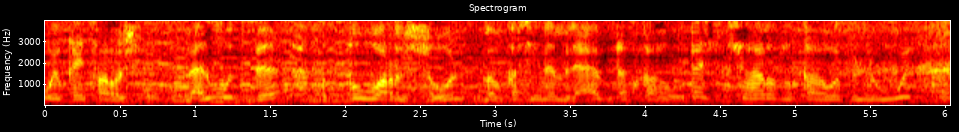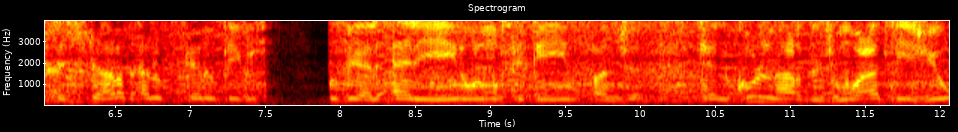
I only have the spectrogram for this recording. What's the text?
ويبقى يتفرج فيه. مع المدة تطور الشغل ما بقاش هنا ملعب بقات قهوة. باش تشهرت القهوة في الأول تشهرت أنه كانوا كيجلسوا فيها الآليين والموسيقيين. طنجة. كان كل نهار الجمعة كيجيو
